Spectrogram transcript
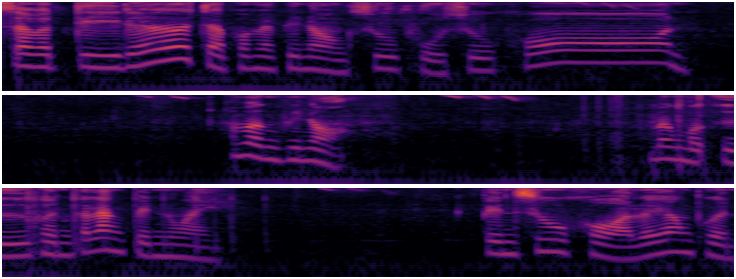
สวัสดีเด้อจ้าพ่อแม่พี่น้องสู่ผู้สู่คนเบิ่งพี่น้อง เบิ่งบักอือเพิ่นกำลังเป็นหน่วย เป็นสู่ขอเลยยังเพิ่น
